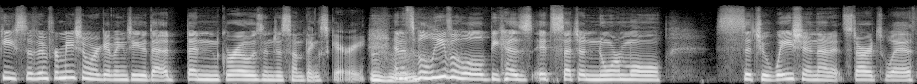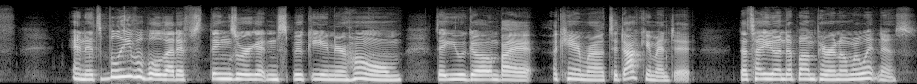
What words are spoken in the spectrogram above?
piece of information we're giving to you that then grows into something scary. And it's believable because it's such a normal situation that it starts with. And it's believable that if things were getting spooky in your home, that you would go out and buy a, a camera to document it. That's how you end up on Paranormal Witness.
